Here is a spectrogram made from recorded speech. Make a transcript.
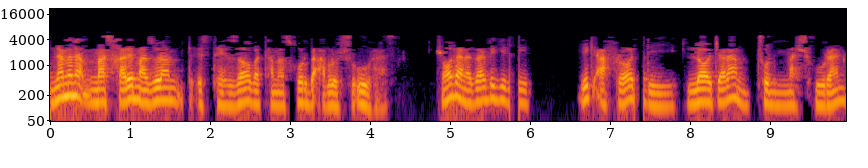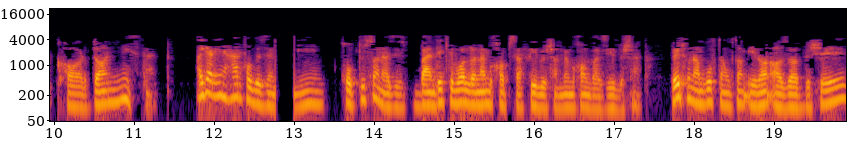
نه نه نه. مسخره منظورم استهزا و تمسخر به عقل و شعور هست. شما در نظر بگیرید یک افرادی لاجرم چون مشهورن کاردان نیستند اگر این حرف رو بزنیم خب دوستان عزیز بنده که والا نمی‌خوام سفیر بشم نمی‌خوام وزیر بشم. بهتونم گفتم گفتم ایران آزاد بشه.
